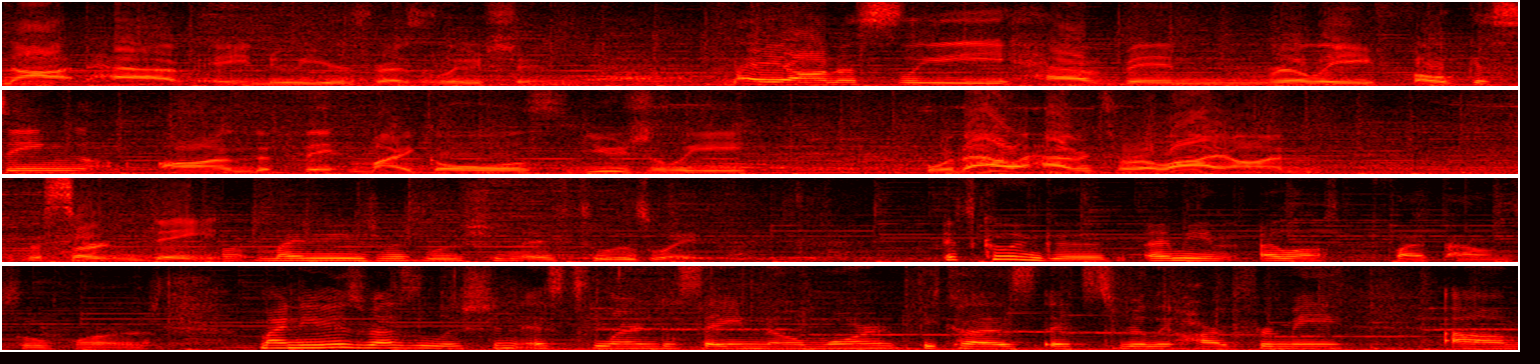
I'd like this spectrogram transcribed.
not have a New Year's resolution. I honestly have been really focusing on the th my goals usually without having to rely on the certain date. My New Year's resolution is to lose weight. It's going good. I mean, I lost five pounds so far. My New Year's resolution is to learn to say no more because it's really hard for me um,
